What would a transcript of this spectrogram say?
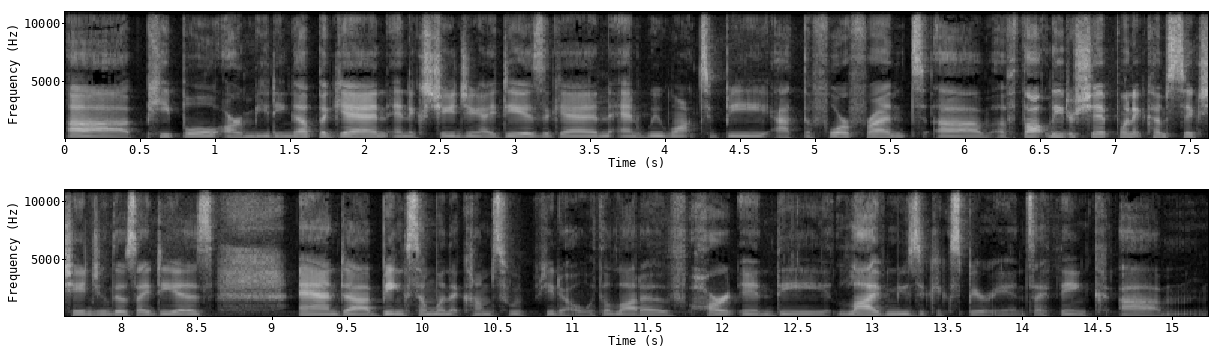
Uh, people are meeting up again and exchanging ideas again, and we want to be at the forefront um, of thought leadership when it comes to exchanging those ideas and uh, being someone that comes with, you know, with a lot of hard part in the live music experience. I think um,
